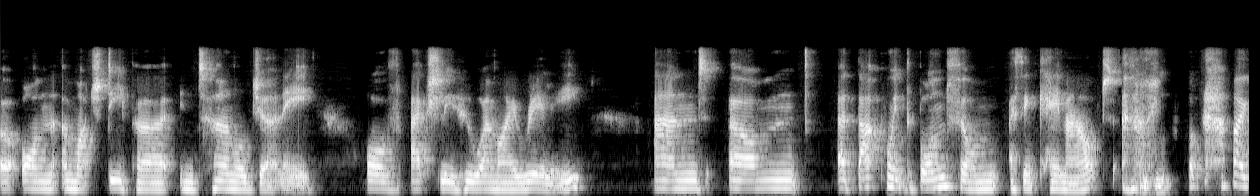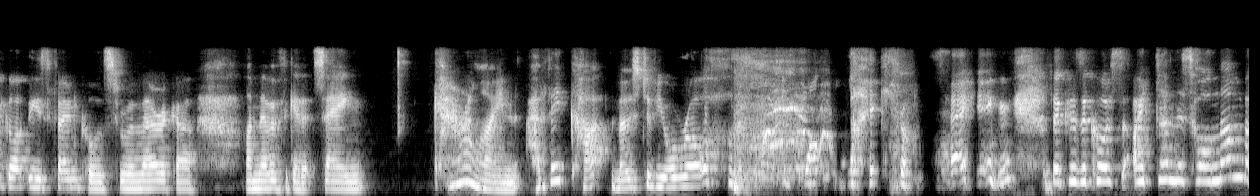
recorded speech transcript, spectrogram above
uh, on a much deeper internal journey of actually who am I really, and um, at that point, the Bond film, I think, came out, and I got, I got these phone calls from America. I'll never forget it saying, Caroline, have they cut most of your role? like saying, because of course I'd done this whole number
